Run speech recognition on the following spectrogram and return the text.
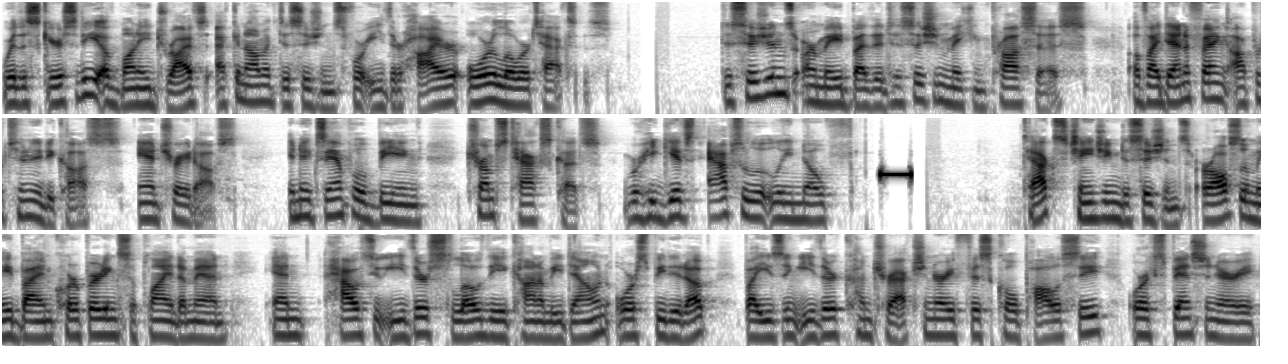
where the scarcity of money drives economic decisions for either higher or lower taxes. Decisions are made by the decision making process of identifying opportunity costs and trade offs. An example being Trump's tax cuts, where he gives absolutely no f- Tax changing decisions are also made by incorporating supply and demand and how to either slow the economy down or speed it up by using either contractionary fiscal policy or expansionary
